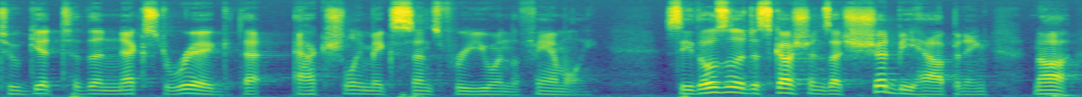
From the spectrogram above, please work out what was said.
to get to the next rig that actually makes sense for you and the family? See, those are the discussions that should be happening, not,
